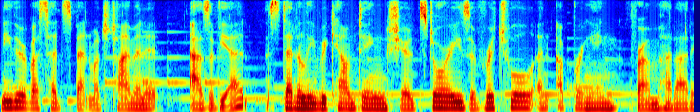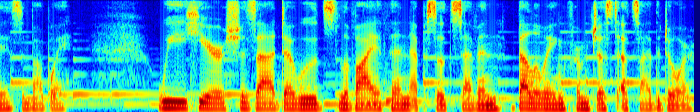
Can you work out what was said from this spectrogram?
Neither of us had spent much time in it as of yet, steadily recounting shared stories of ritual and upbringing from Harare, Zimbabwe. We hear Shezad Dawood's Leviathan, Episode 7, bellowing from just outside the door.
